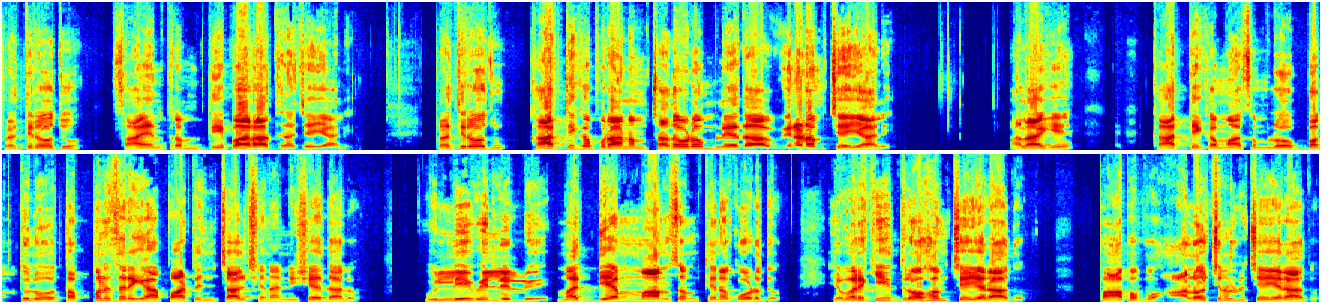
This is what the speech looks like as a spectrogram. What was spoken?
ప్రతిరోజు సాయంత్రం దీపారాధన చేయాలి. ప్రతిరోజు కార్తీక పురాణం చదవడం లేదా వినడం చేయాలి. అలాగే కార్తీక మాసంలో భక్తులు తప్పనిసరిగా పాటించాల్సిన నిషేధాలు. ఉల్లి వెల్లుల్లి మద్యం మాంసం తినకూడదు. ఎవరికీ ద్రోహం చేయరాదు. పాపపు ఆలోచనలు చేయరాదు.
